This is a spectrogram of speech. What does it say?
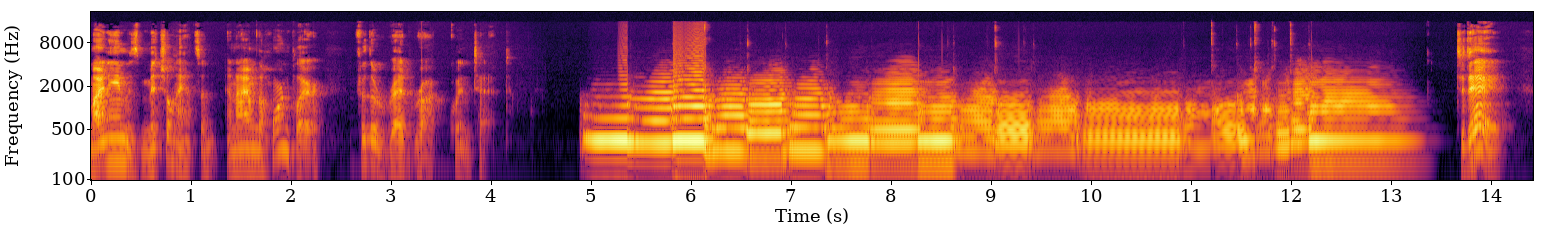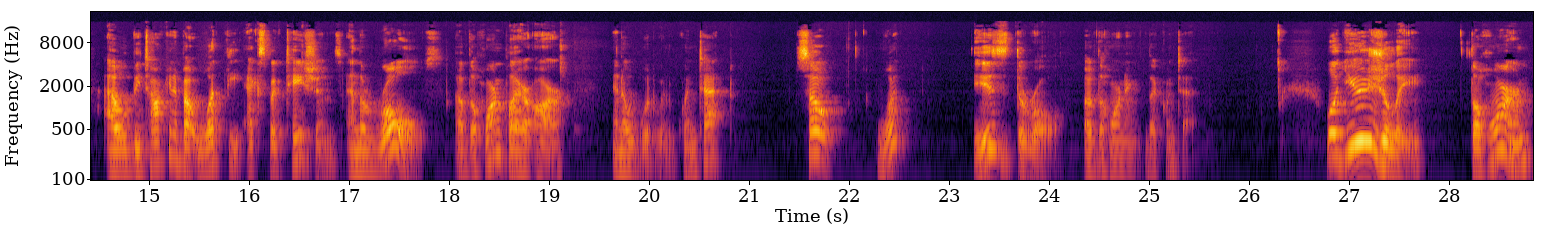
My name is Mitchell Hansen, and I am the horn player for the Red Rock Quintet. Today, I will be talking about what the expectations and the roles of the horn player are in a woodwind quintet. So, what is the role of the horn in the quintet? Well, usually the horn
